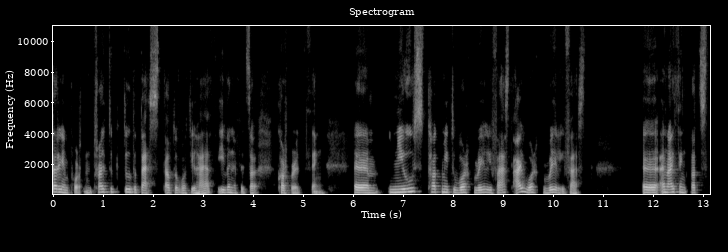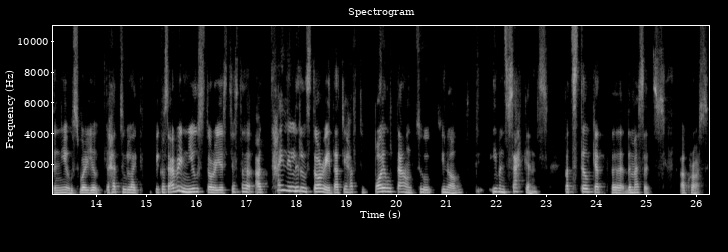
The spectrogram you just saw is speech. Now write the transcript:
very important. Try to do the best out of what you have, even if it's a corporate thing. Um, news taught me to work really fast. I work really fast. Uh, and I think that's the news where you had to like, because every news story is just a, a tiny little story that you have to boil down to, you know, even seconds, but still get the, the message across.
